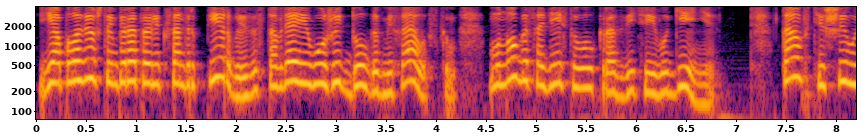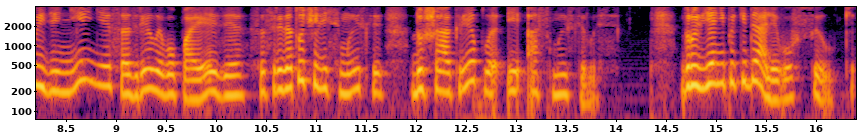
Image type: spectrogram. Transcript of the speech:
Я полагаю, что император Александр I, заставляя его жить долго в Михайловском, много содействовал к развитию его гения. Там в тиши уединения созрела его поэзия, сосредоточились мысли, душа окрепла и осмыслилась. Друзья не покидали его в ссылке.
